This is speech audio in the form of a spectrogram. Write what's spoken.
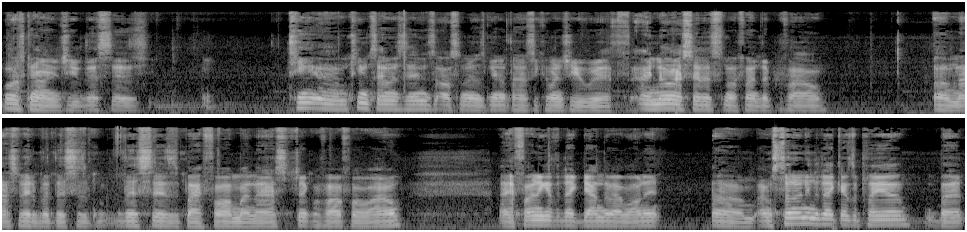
What's going on YouTube? This is Team um, Team Seven Sins, also known as Game of the Husky, coming to you with. I know I said this is my fun deck profile um last video, but this is this is by far my last deck profile for a while. I finally got the deck down that I wanted. Um, I'm still learning the deck as a player, but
